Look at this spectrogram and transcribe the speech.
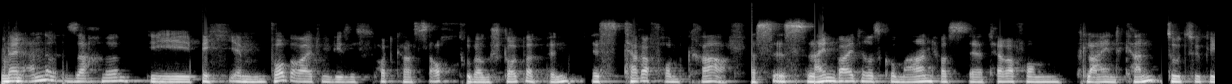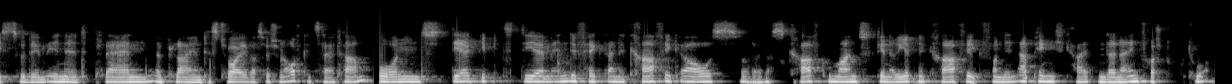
Und eine andere Sache, die ich in Vorbereitung dieses Podcasts auch drüber gestolpert bin, ist Terraform Graph. Das ist ein weiteres Command, was der Terraform Client kann, zuzüglich zu dem init, plan, apply und destroy, was wir schon aufgezählt haben. Und der gibt dir im Endeffekt eine Grafik aus oder das Graph-Command generiert eine Grafik von den Abhängigkeiten deiner Infrastruktur.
